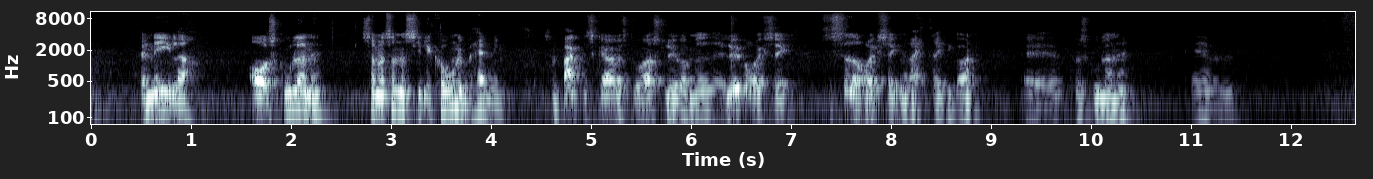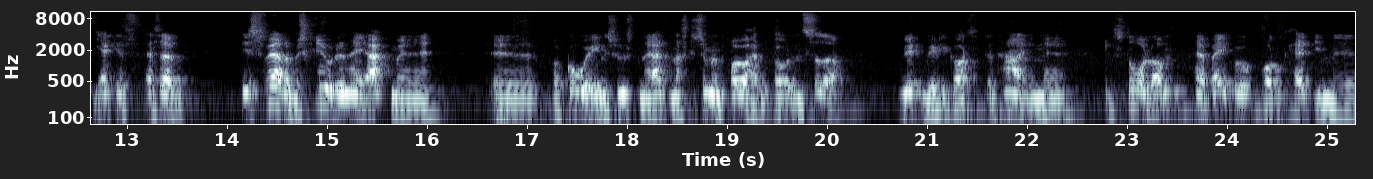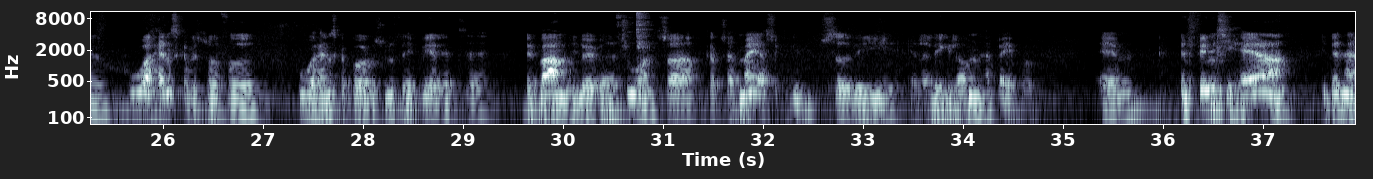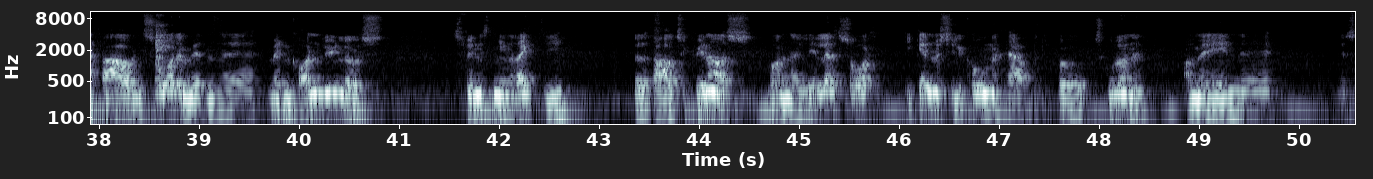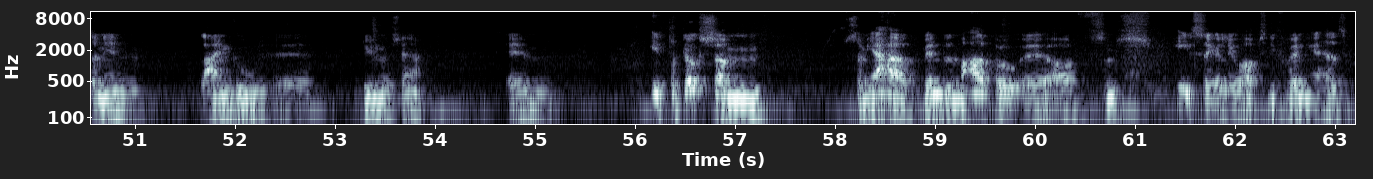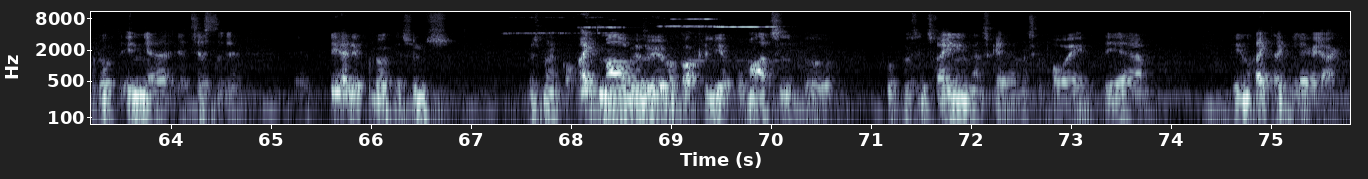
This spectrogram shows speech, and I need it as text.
paneler over skuldrene, som er sådan en silikonebehandling, som faktisk gør, hvis du også løber med øh, løberygsæk, så sidder rygsækken rigtig, rigtig godt øh, på skuldrene. Øh, jeg kan, altså, det er svært at beskrive den her jakke med, øh, hvor god jeg egentlig synes, den er. Man skal simpelthen prøve at have den på. Den sidder virkelig, virkelig godt. Den har en, øh, en stor lomme her bagpå, hvor du kan have dine øh, huer og handsker, hvis du har fået huer og handsker på, og du synes, det bliver lidt, øh, lidt varmt i løbet af turen, så kan du tage dem af, og så kan de sidde lige, eller ligge i lommen her bagpå. Øhm, den findes i herrer i den her farve, den sorte med den, øh, med den grønne lynlås. Så findes den i en rigtig fed farve til kvinder også, hvor den er lilla sort, igen med silikone her på, på skuldrene, og med en øh, sådan en limegul øh, lynlås her. Øhm, et produkt, som, som jeg har ventet meget på, øh, og som helt sikkert lever op til de forventninger, jeg havde til produktet, inden jeg, jeg testede det. Øh, det her er det produkt, jeg synes, hvis man går rigtig meget op i at løbe, og godt kan lide at bruge meget tid på, på, på sin træning, man skal, man skal prøve af. Det er, det er en rigtig, rigtig lækker jakke.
